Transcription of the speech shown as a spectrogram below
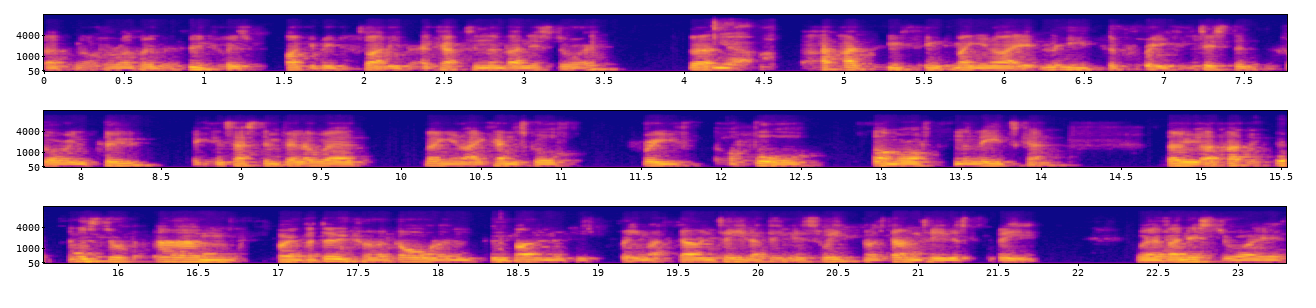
uh, not Veron, but Duca is arguably slightly better captain than Van Nistelrooy. But yeah. I, I, do think Man United Leeds are pretty consistent scoring two against Aston Villa, where Man United can score three or four far more often than Leeds can. So I, I think Mr. Um, Viduka a goal and two bonus is pretty much guaranteed. I think this week, as guaranteed as could be. Where Van Nistelrooy,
